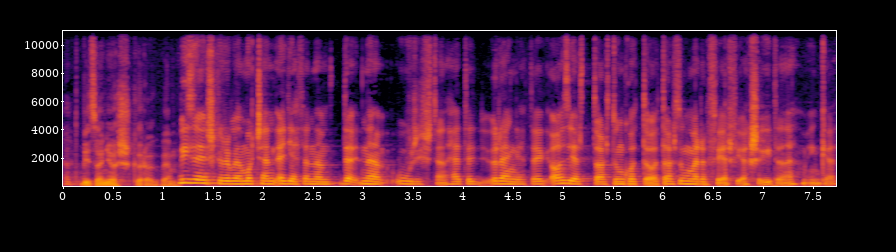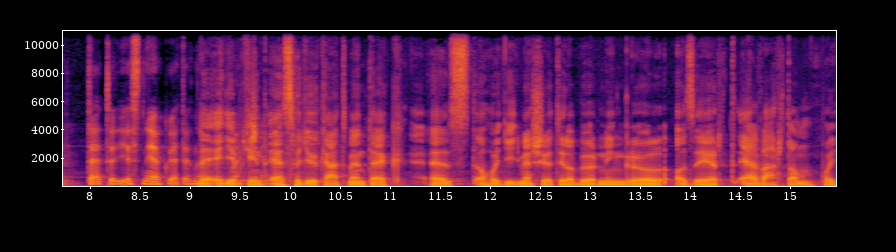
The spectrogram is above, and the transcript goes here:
Hát bizonyos körökben. Bizonyos körökben, bocsánat, egyáltalán nem, de nem, úristen, hát egy rengeteg, azért tartunk ott, ahol tartunk, mert a férfiak segítenek minket. Tehát, hogy ezt nélkületek nem De egyébként megcsinálni. ez, hogy ők átmentek, ez, ahogy így meséltél a Burningről, azért elvártam, hogy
